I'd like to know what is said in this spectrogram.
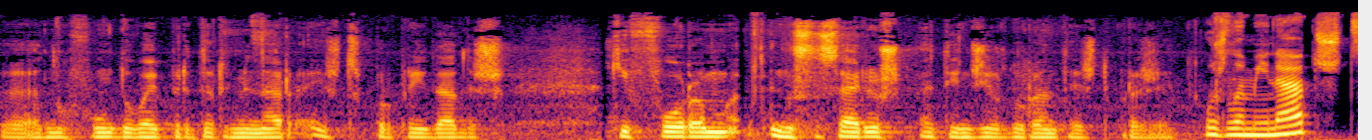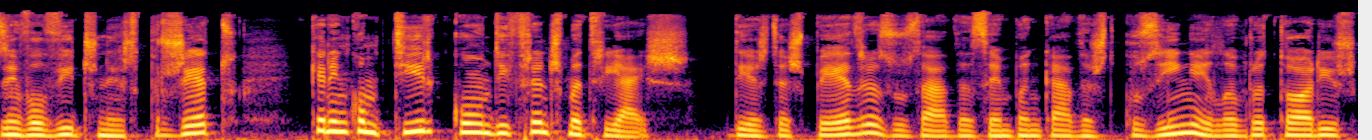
eh, no fundo, vai predeterminar estas propriedades que foram necessários atingir durante este projeto. Os laminados desenvolvidos neste projeto querem competir com diferentes materiais, desde as pedras usadas em bancadas de cozinha e laboratórios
